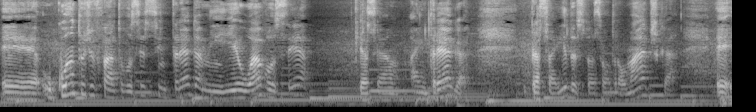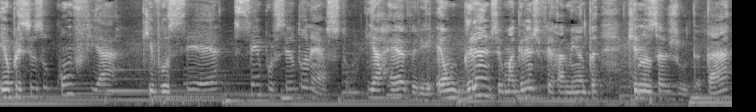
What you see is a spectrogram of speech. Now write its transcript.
é, o quanto de fato você se entrega a mim e eu a você, que essa é a, entrega, para sair da situação traumática, é, eu preciso confiar que você é 100% honesto. E a Reverie é um grande, uma grande ferramenta que nos ajuda, tá?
